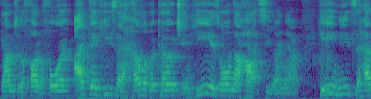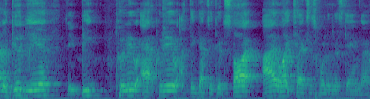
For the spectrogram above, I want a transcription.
Got him to the Final Four. I think he's a hell of a coach, and he is on the hot seat right now. He needs to have a good year. They beat Purdue at Purdue. I think that's a good start. I like Texas winning this game though.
